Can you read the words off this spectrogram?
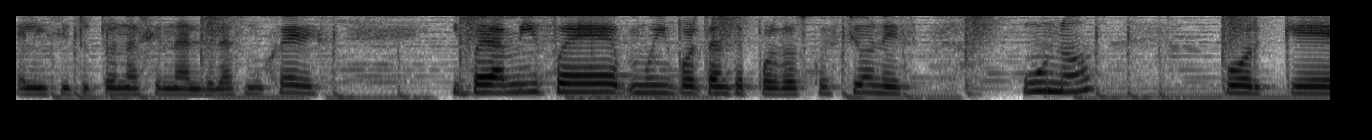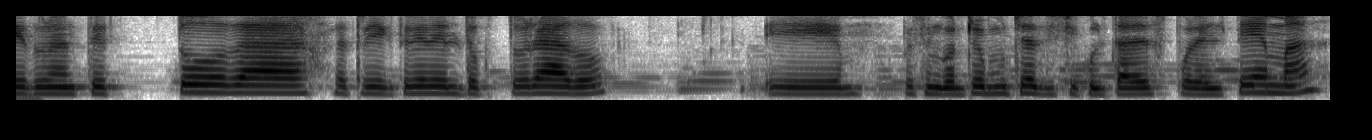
el Instituto Nacional de las Mujeres. Y para mí fue muy importante por dos cuestiones. Uno, porque durante toda la trayectoria del doctorado, eh, pues encontré muchas dificultades por el tema,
